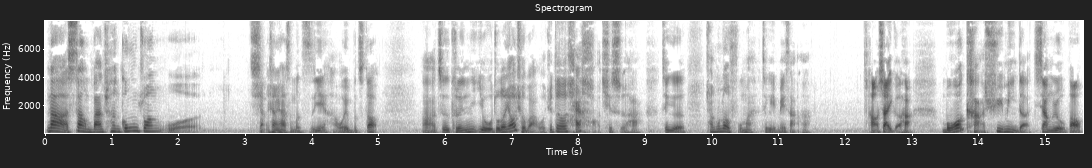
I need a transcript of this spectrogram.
那上班穿工装，我想象一下什么职业哈，我也不知道啊，这可能有着装要求吧？我觉得还好，其实哈，这个穿工作服嘛，这个也没啥啊。好，下一个哈。摩卡续命的酱肉包，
